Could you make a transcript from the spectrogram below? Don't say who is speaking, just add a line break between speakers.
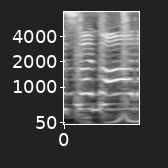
वसना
